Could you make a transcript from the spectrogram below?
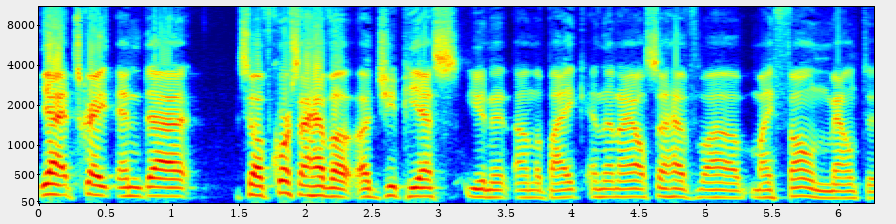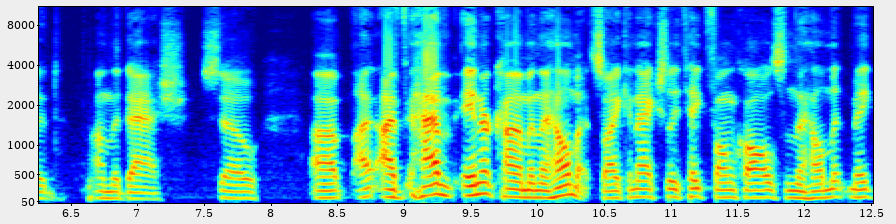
Yeah, it's great. And uh, so, of course, I have a, a, GPS unit on the bike, and then I also have uh, my phone mounted on the dash. So uh, I I've have intercom in the helmet, so I can actually take phone calls in the helmet, make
